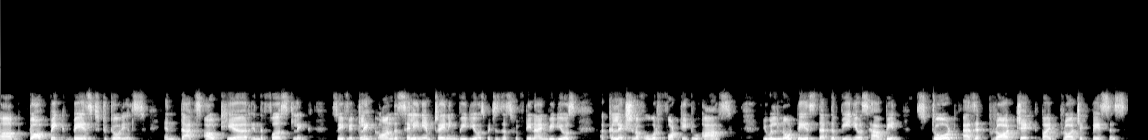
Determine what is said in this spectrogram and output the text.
uh, topic based tutorials and that's out here in the first link. So if you click on the Selenium training videos, which is this 59 videos, a collection of over 42 hours, you will notice that the videos have been stored as a project by project basis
